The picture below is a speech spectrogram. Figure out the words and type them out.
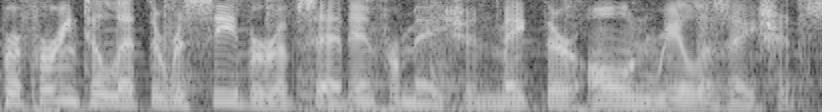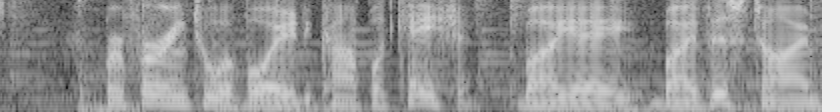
preferring to let the receiver of said information make their own realizations, preferring to avoid complication by a, by this time,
